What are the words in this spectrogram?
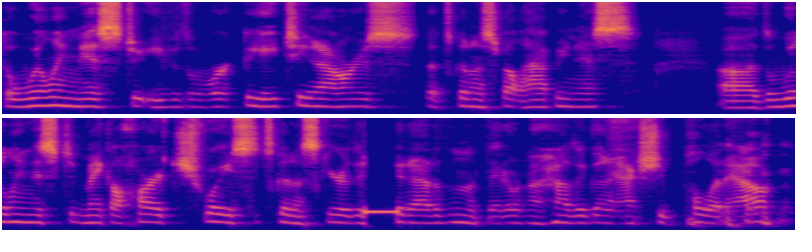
the willingness to either work the 18 hours that's going to spell happiness, uh, the willingness to make a hard choice that's going to scare the shit out of them that they don't know how they're going to actually pull it out.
